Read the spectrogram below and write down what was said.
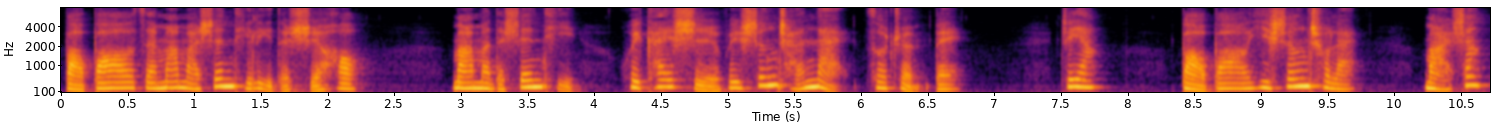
宝宝在妈妈身体里的时候，妈妈的身体会开始为生产奶做准备，这样，宝宝一生出来，马上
